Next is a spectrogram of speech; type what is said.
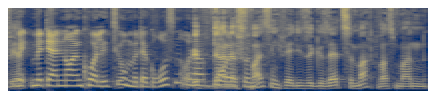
Mit, mit der neuen Koalition, mit der großen oder ja, das schon? weiß nicht, wer diese Gesetze macht, was man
